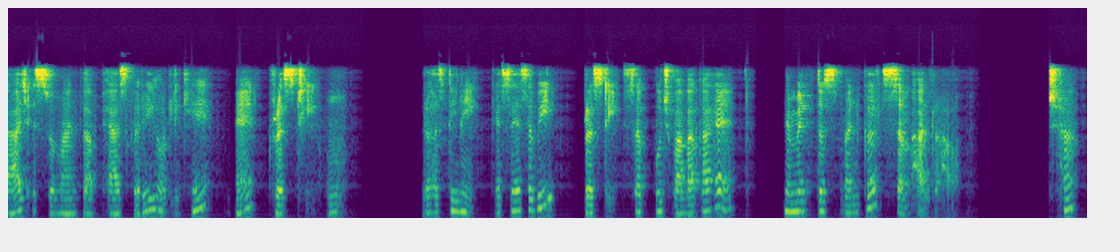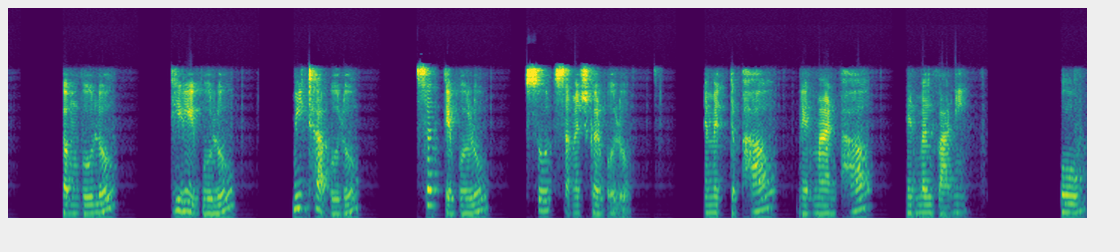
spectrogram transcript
आज इस स्वमान का अभ्यास करें और लिखें, मैं ट्रस्टी हूँ। गृहस्थी नहीं कैसे है सभी? ट्रस्टी, सब कुछ बाबा का है। निमित्त बनकर संभाल रहा हूँ। अच्छा कम बोलो, धीरे बोलो, मीठा बोलो, सत्य बोलो, सोच समझ कर बोलो। निमित्त भाव, निर्माण भाव, निर्मल वाणी। ओम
